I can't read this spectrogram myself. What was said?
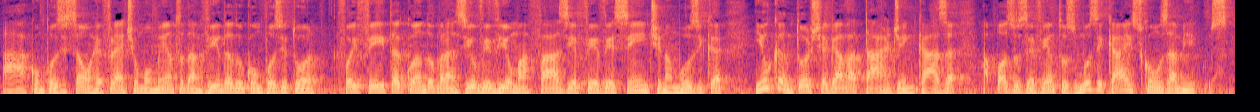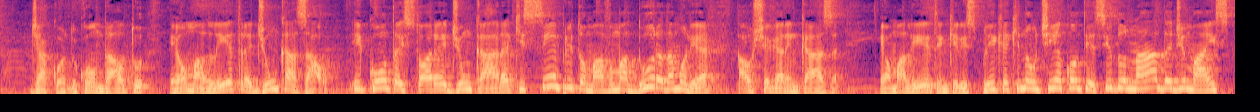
A composição reflete o momento da vida do compositor. Foi feita quando o Brasil vivia uma fase efervescente na música e o cantor chegava tarde em casa após os eventos musicais com os amigos. De acordo com Dalto, é uma letra de um casal e conta a história de um cara que sempre tomava uma dura da mulher ao chegar em casa. É uma letra em que ele explica que não tinha acontecido nada demais,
